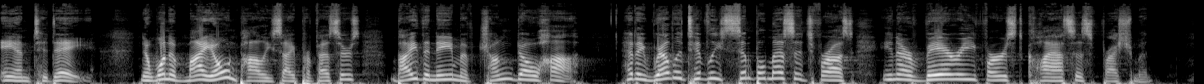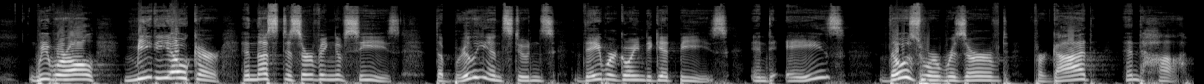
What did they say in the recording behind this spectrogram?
and today. Now, one of my own poli sci professors, by the name of Chung Do Ha, had a relatively simple message for us in our very first class as freshmen. We were all mediocre and thus deserving of C's. The brilliant students, they were going to get B's. And A's, those were reserved for God and Ha.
